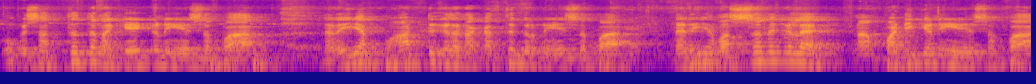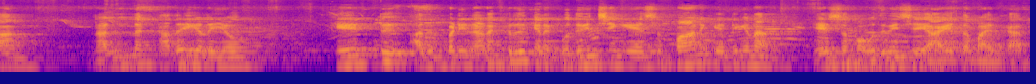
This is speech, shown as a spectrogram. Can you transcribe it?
உங்கள் சத்தத்தை நான் கேட்கணும் ஏசப்பா. நிறைய பாட்டுகளை நான் கற்றுக்கணும் ஏசப்பா. நிறைய வசனங்களை நான் படிக்கணும் ஏசப்பா. நல்ல கதைகளையும் கேட்டு அதன்படி நடக்கிறதுக்கு எனக்கு உதவி செய்யுங்க ஏசப்பான்னு கேட்டிங்கன்னா ஏசப்பா உதவி செய்ய ஆயத்தமாக இருக்கார்.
